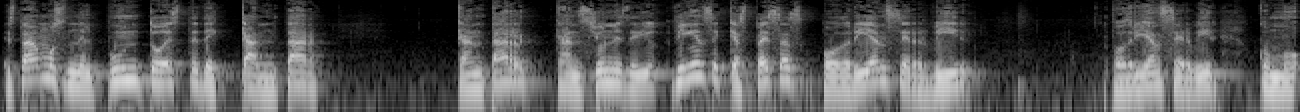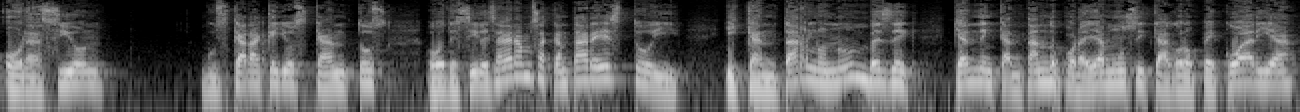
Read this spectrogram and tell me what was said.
Estábamos en el punto este de cantar. Cantar canciones de Dios. Fíjense que hasta esas podrían servir, podrían servir como oración. Buscar aquellos cantos o decirles, a ver, vamos a cantar esto y, y cantarlo, ¿no? En vez de que anden cantando por allá música agropecuaria,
